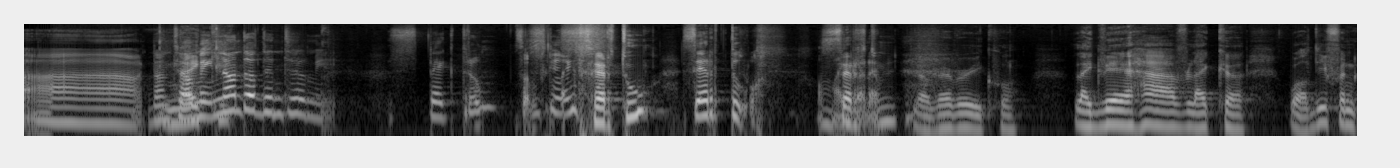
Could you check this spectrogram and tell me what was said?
uh, don't tell me. Nike- No, don't, don't tell me. Spectrum, something like. Certu. Certu. Oh my god. Certu. I'm, Yeah, very very cool. Like they have like uh, well different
